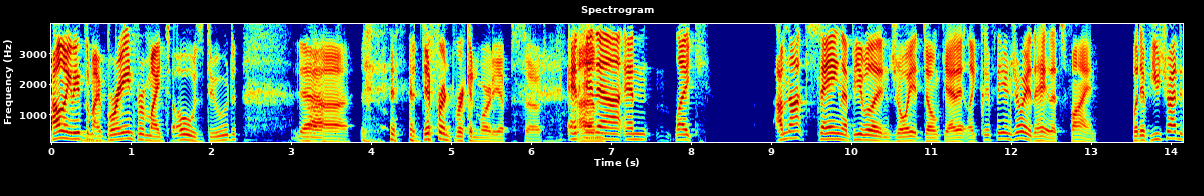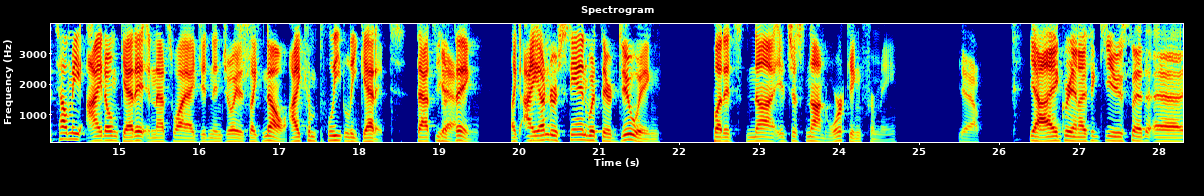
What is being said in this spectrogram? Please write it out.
I only can get to my brain from my toes, dude." Yeah, Uh, a different Rick and Morty episode. and and Um, uh, and like I'm not saying that people that enjoy it don't get it. Like if they enjoy it, hey, that's fine. But if you try to tell me I don't get it and that's why I didn't enjoy it, it's like no, I completely get it. That's the thing. Like I understand what they're doing, but it's not. It's just not working for me. Yeah. Yeah, I agree, and I think you said uh,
